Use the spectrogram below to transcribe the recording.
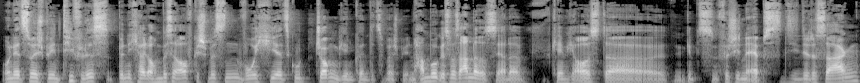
Und jetzt zum Beispiel in Tiflis bin ich halt auch ein bisschen aufgeschmissen, wo ich hier jetzt gut joggen gehen könnte zum Beispiel. In Hamburg ist was anderes, ja, da käme ich aus, da gibt's verschiedene Apps, die dir das sagen,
